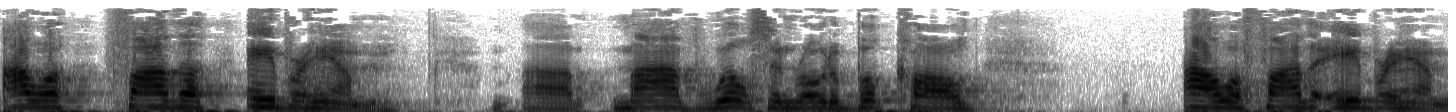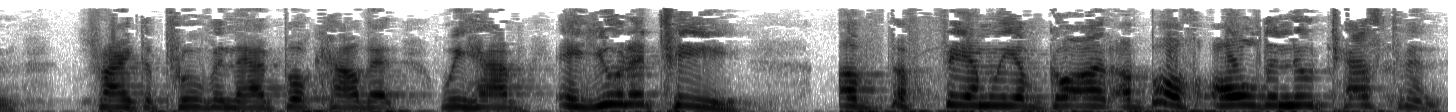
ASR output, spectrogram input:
our father Abraham. Uh, Marv Wilson wrote a book called Our Father Abraham, trying to prove in that book how that we have a unity of the family of God of both Old and New Testament.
